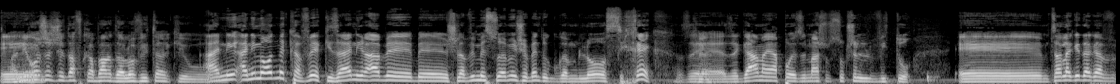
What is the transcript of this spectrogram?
אני אה, חושב שדווקא ברדה לא ויתר כי הוא... אני, אני מאוד מקווה, כי זה היה נראה ב, בשלבים מסוימים שבן הוא גם לא שיחק. זה, כן. זה גם היה פה איזה משהו, סוג של ויתור. אה, צריך להגיד אגב,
